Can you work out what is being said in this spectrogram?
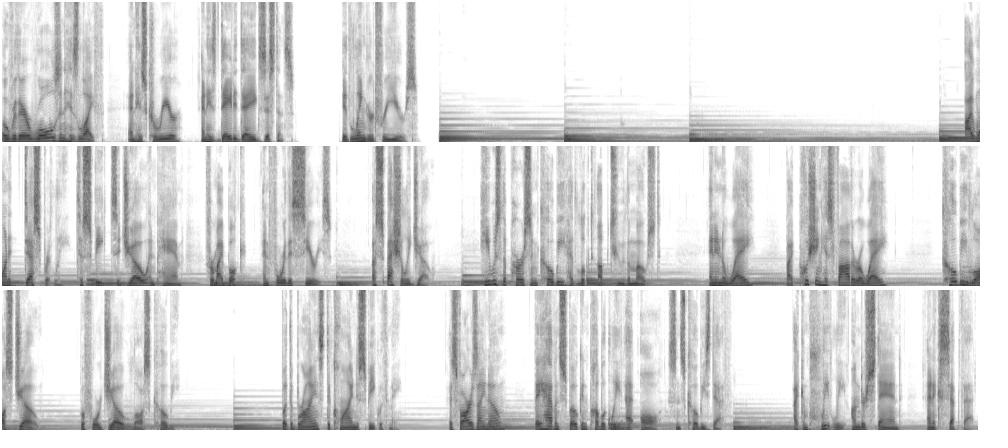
over their roles in his life and his career and his day to day existence. It lingered for years. I wanted desperately to speak to Joe and Pam for my book and for this series, especially Joe. He was the person Kobe had looked up to the most. And in a way, by pushing his father away, Kobe lost Joe before Joe lost Kobe. But the Bryants declined to speak with me. As far as I know, they haven't spoken publicly at all since Kobe's death. I completely understand and accept that.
